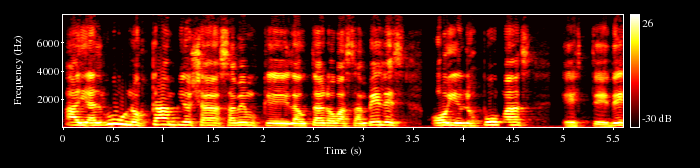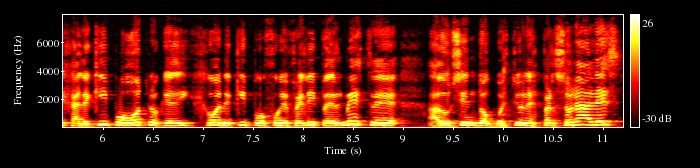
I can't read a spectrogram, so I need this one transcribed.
hay algunos cambios. Ya sabemos que Lautaro Bazambeles hoy en los Pumas este, deja el equipo. Otro que dijo el equipo fue Felipe del Mestre, aduciendo cuestiones personales.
